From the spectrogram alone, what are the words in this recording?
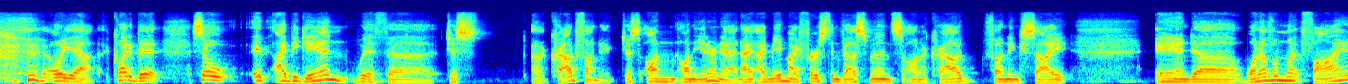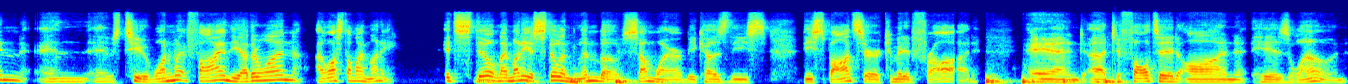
oh yeah, quite a bit. So it, I began with uh, just uh, crowdfunding, just on on the internet. And I, I, made my first investments on a crowdfunding site, and uh, one of them went fine, and it was two. One went fine, the other one I lost all my money it's still my money is still in limbo somewhere because these the sponsor committed fraud and uh, defaulted on his loan.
